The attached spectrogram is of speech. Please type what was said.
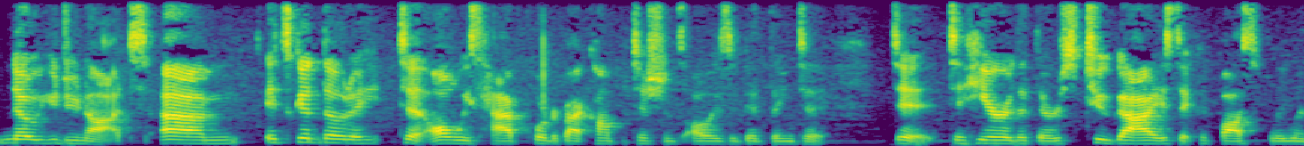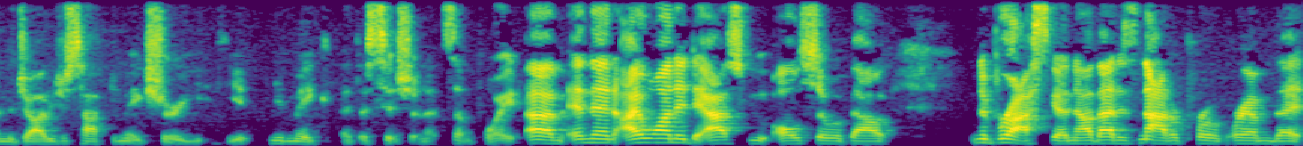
No, you do not. Um, it's good though to to always have quarterback competitions. Always a good thing to to to hear that there's two guys that could possibly win the job. You just have to make sure you, you, you make a decision at some point. Um, and then I wanted to ask you also about Nebraska. Now that is not a program that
